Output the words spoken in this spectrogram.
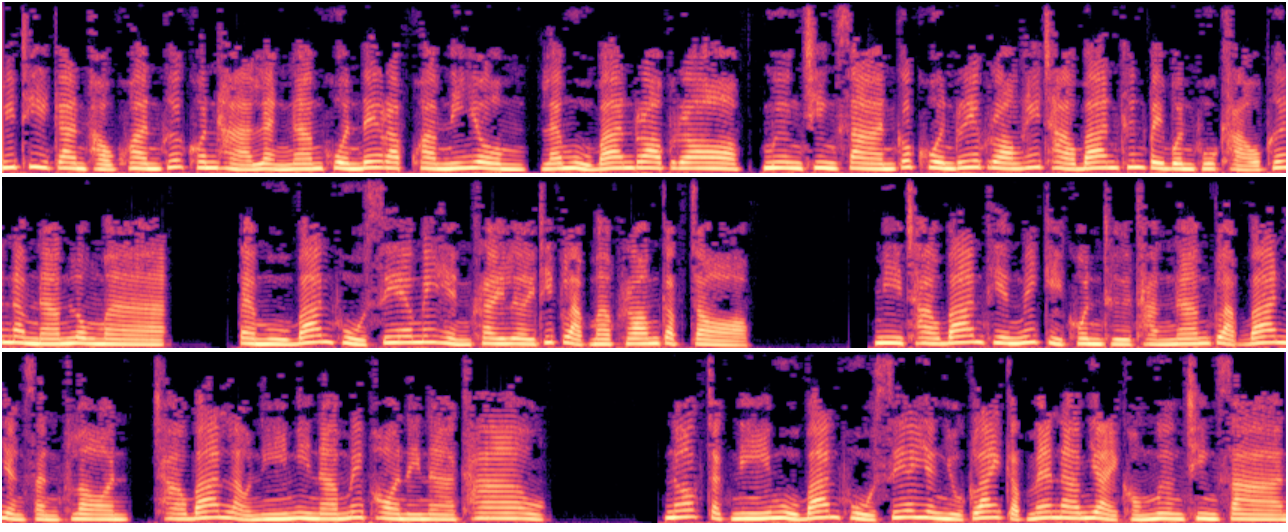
วิธีการเผาควันเพื่อค้นหาแหล่งน้ำควรได้รับความนิยม และหมู่บ้านรอบๆ เมืองชิงซานก็ควรเรียกร้องให้ชาวบ้านขึ้นไปบนภูเขาเพื่อนำน้ำลงมา แต่หมู่บ้านผู่เซี่ยไม่เห็นใครเลยที่กลับมาพร้อมกับจอบ มีชาวบ้านเพียงไม่กี่คนถือถังน้ำกลับบ้านอย่างสั่นคลอน ชาวบ้านเหล่านี้มีน้ำไม่พอในนาข้าว นอกจากนี้หมู่บ้านผู่เซี่ยยังอยู่ใกล้กับแม่น้ำใหญ่ของเมืองชิงซาน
